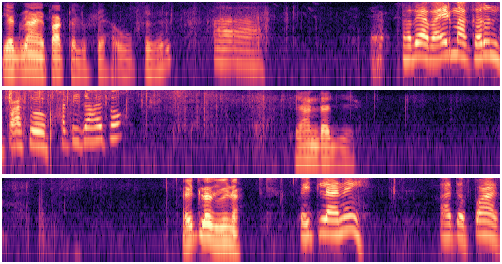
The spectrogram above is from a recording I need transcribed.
એક દાણે પાકેલું છે આવું હા. હવે આ વાયરમાં કરું ને પાછો ફાટી જાય તો? ધ્યાન રાખજે. એટલા જ વીણા. એટલા નહીં. આ તો પાંચ.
